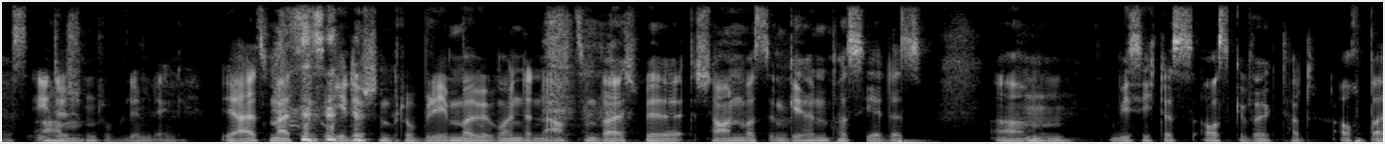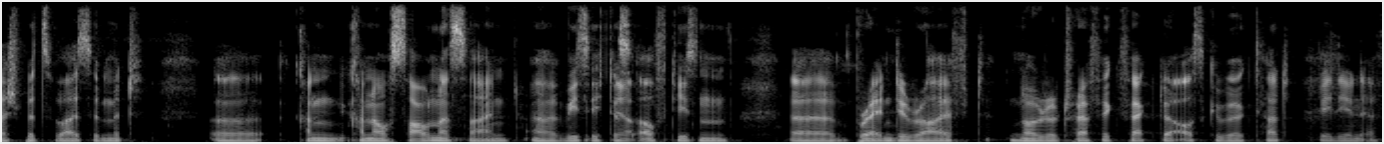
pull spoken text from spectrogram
Das ist ethisch Ähm, ein Problem, denke ich. Ja, ist meistens ethisch ein Problem, weil wir wollen danach zum Beispiel schauen, was im Gehirn passiert ist, ähm, Mhm. wie sich das ausgewirkt hat. Auch beispielsweise mit, äh, kann, kann auch Sauna sein, äh, wie sich das Ja. auf diesen äh, Brain-Derived Neurotraffic Factor ausgewirkt hat. BDNF.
